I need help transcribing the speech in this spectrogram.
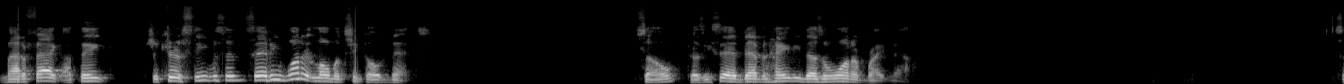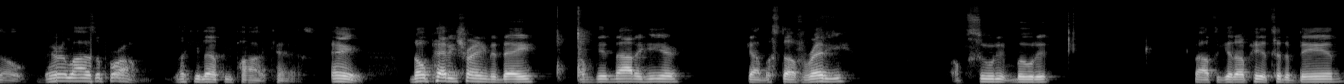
Matter of fact, I think Shakur Stevenson said he wanted Lomachenko next. So, because he said Devin Haney doesn't want him right now. So there lies the problem. Lucky Lefty podcast. Hey, no petty training today. I'm getting out of here. Got my stuff ready. I'm suited, booted. About to get up here to the bend.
